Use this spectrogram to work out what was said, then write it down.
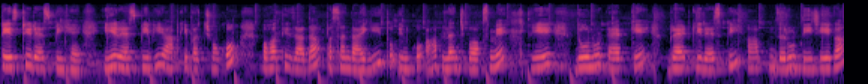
टेस्टी रेसिपी है। ये रेसिपी भी आपके बच्चों को बहुत ही ज़्यादा पसंद आएगी तो इनको आप लंच बॉक्स में ये दोनों टाइप के ब्रेड की रेसिपी आप ज़रूर दीजिएगा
